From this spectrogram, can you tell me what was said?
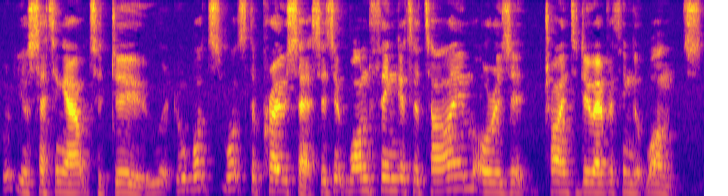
what you're setting out to do, what's what's the process? Is it one thing at a time, or is it trying to do everything at once?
